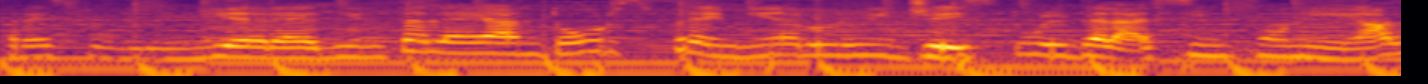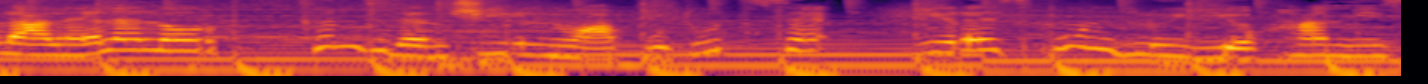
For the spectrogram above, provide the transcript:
presubliniere dintele a întors premierului gestul de la Sinfonia Lalelelor, când Dencil nu a putut să îi răspund lui Iohannis.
